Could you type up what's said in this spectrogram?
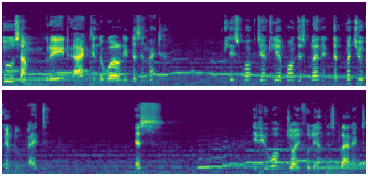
do some great act in the world, it doesn't matter. At least walk gently upon this planet, that much you can do, right? Yes? If you walk joyfully on this planet,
